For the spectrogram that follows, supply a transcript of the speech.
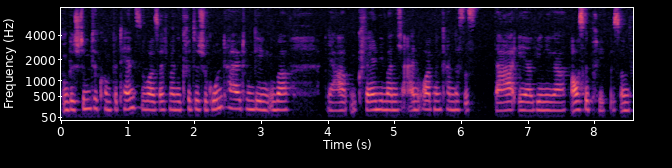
bestimmte Kompetenzen oder, sag ich mal, eine kritische Grundhaltung gegenüber ja, Quellen, die man nicht einordnen kann, dass es da eher weniger ausgeprägt ist. Und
